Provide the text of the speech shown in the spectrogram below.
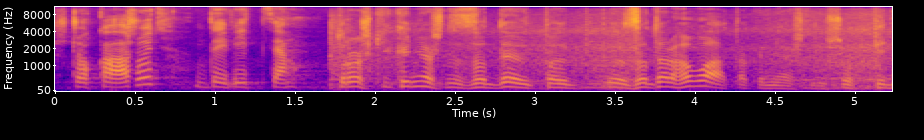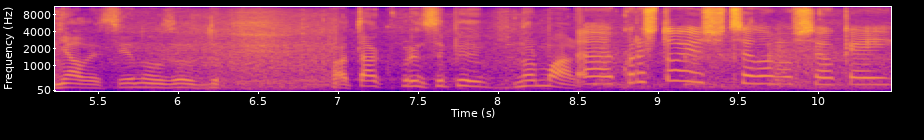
Що кажуть, дивіться. Трошки, звісно, задороговато, звісно, щоб підняли ціну. за- А так, в принципі, нормально. Е, Користуюсь в цілому все окей.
